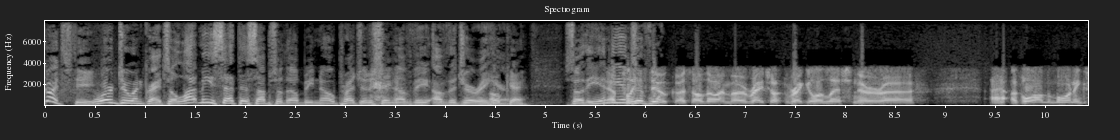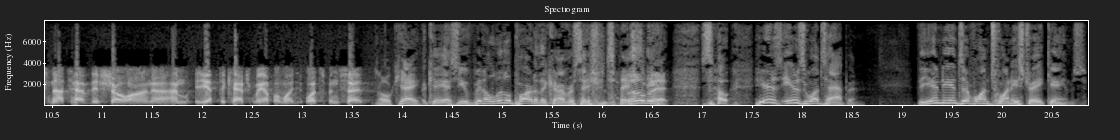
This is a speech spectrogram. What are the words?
Good, Steve. We're doing great. So let me set this up so there'll be no prejudicing of the of the jury here. Okay. So the Yeah, Indians please have do, because although I'm a regular, regular listener, uh, I- of all the mornings not to have this show on, uh, I'm, you have to catch me up on what, what's been said. Okay. Okay, yes, you've been a little part of the conversation today. A little Steve. bit. So here's here's what's happened. The Indians have won 20 straight games.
